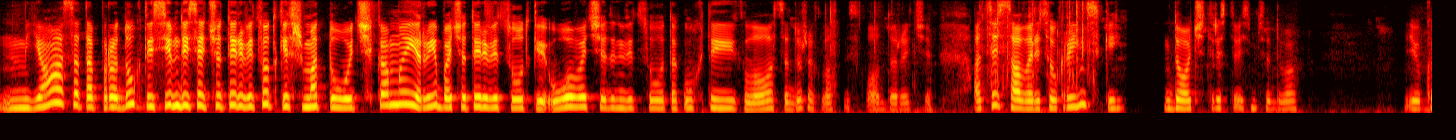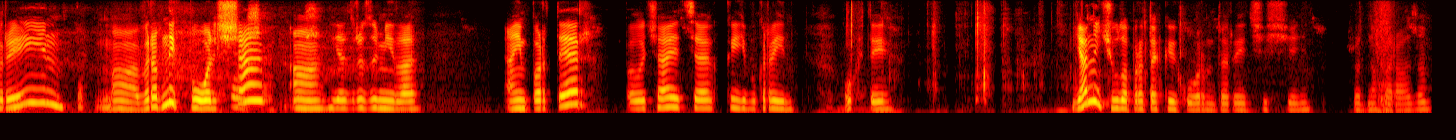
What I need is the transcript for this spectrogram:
М'ясо та продукти 74% з шматочками, риба 4%, овочі 1%. Ух ти, клас, це дуже класний склад, до речі. А цей савері, це український? До 482. Україн. А, виробник Польща. Польща, А, я зрозуміла. А імпортер, виходить, Київ Україн. Ух ти. Я не чула про такий корм, до речі, ще жодного разу.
